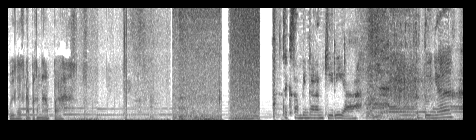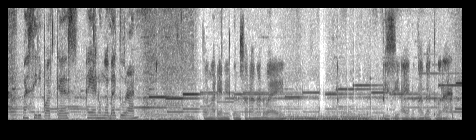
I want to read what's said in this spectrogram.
gue gak kenapa-kenapa. Cek samping kanan kiri ya. Tentunya masih di podcast Ayah Nungga Baturan. Tong ada yang ikut serangan wae. Bisi aya nu ngabaturan.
